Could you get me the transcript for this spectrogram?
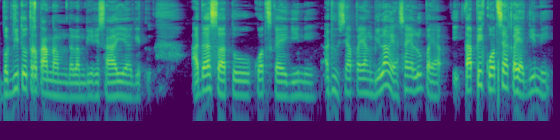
begitu tertanam dalam diri saya gitu ada suatu quotes kayak gini. Aduh, siapa yang bilang ya? Saya lupa ya. Tapi quotesnya kayak gini.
